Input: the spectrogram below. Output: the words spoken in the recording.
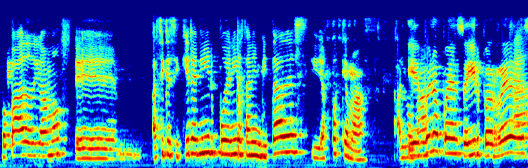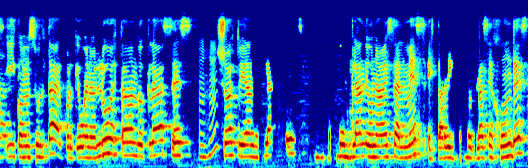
copado, digamos. Eh, así que si quieren ir, pueden ir, están invitadas. Y después, ¿qué más? y después nos pueden seguir por redes ah, y consultar, porque bueno, Lu está dando clases, yo estoy dando clases, un plan de una vez al mes estar dictando clases juntas.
